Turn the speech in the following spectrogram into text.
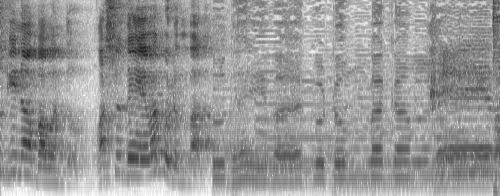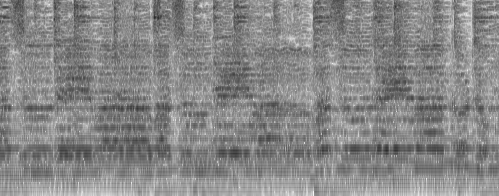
సుఖినో భవంతు. వసుదేవ కుటుంబక. దైవ కుటుంబకం. వసుదేవ వసుదేవ వసుదేవ కుటుంబ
